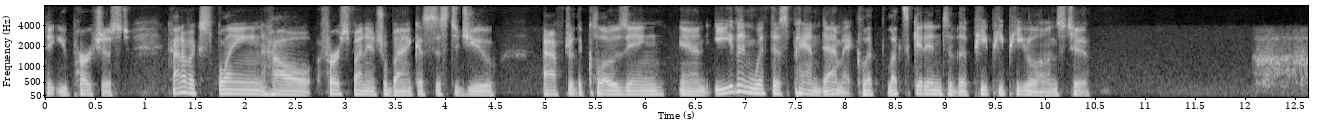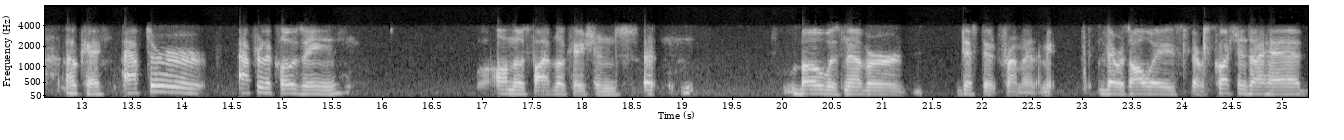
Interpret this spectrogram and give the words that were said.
that you purchased. Kind of explain how First Financial Bank assisted you after the closing and even with this pandemic. Let, let's get into the PPP loans too. Okay. After after the closing on those five locations, uh, Bo was never distant from it. I mean, there was always there was questions I had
